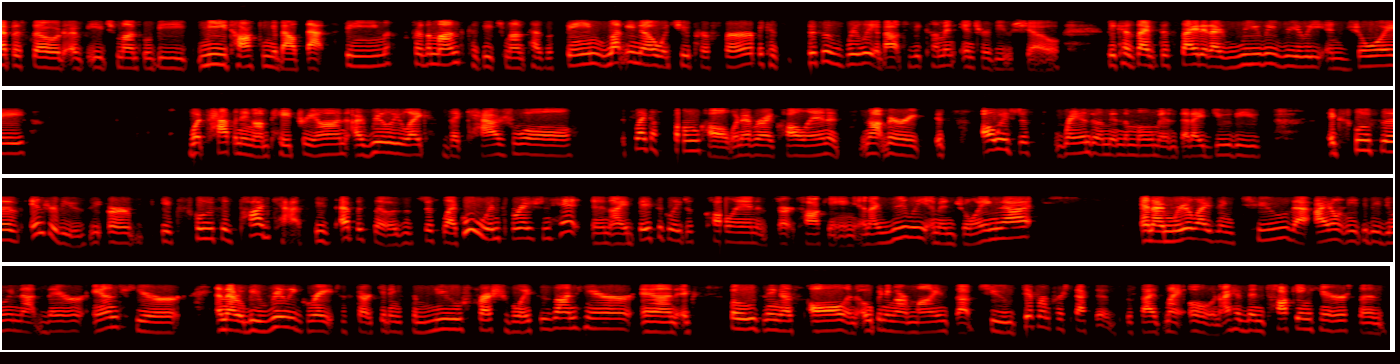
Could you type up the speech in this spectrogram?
episode of each month would be me talking about that theme for the month because each month has a theme. Let me know what you prefer because this is really about to become an interview show because I've decided I really, really enjoy what's happening on Patreon. I really like the casual, it's like a phone call whenever I call in. It's not very, it's always just random in the moment that I do these exclusive interviews or exclusive podcasts, these episodes. It's just like, ooh, inspiration hit. And I basically just call in and start talking. And I really am enjoying that. And I'm realizing too that I don't need to be doing that there and here. And that would be really great to start getting some new, fresh voices on here and exposing us all and opening our minds up to different perspectives besides my own. I have been talking here since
